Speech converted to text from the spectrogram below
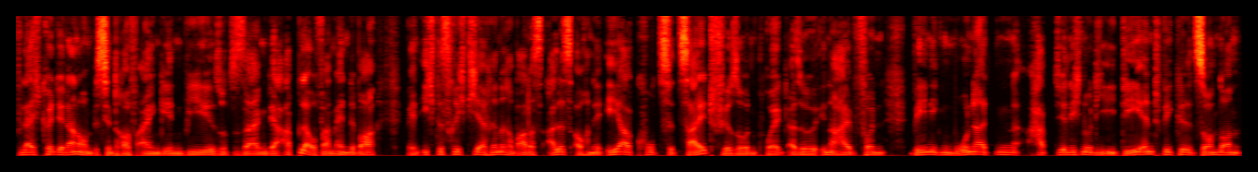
Vielleicht könnt ihr da noch ein bisschen drauf eingehen, wie sozusagen der Ablauf am Ende war. Wenn ich das richtig erinnere, war das alles auch eine eher kurze Zeit für so ein Projekt. Also innerhalb von wenigen Monaten habt ihr nicht nur die Idee entwickelt, sondern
